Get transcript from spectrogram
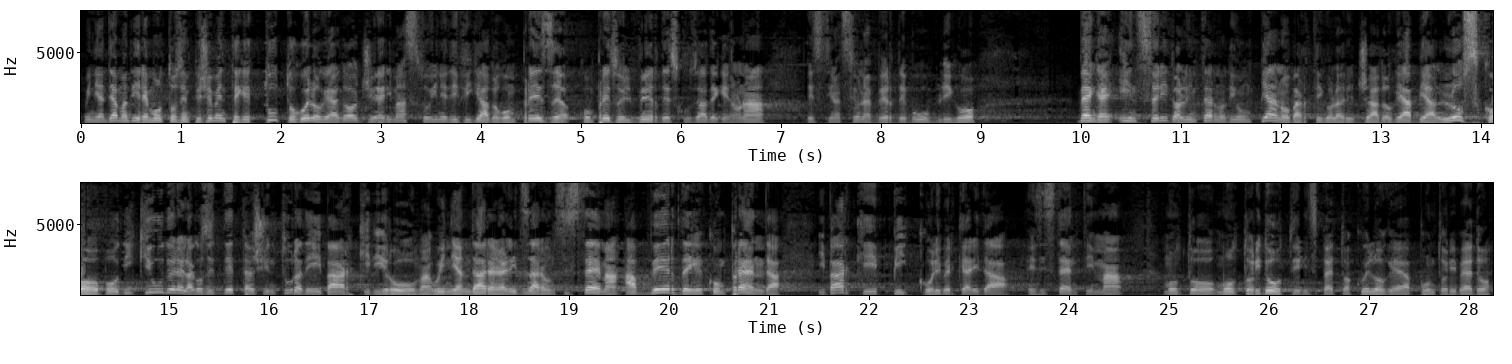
Quindi andiamo a dire molto semplicemente che tutto quello che ad oggi è rimasto inedificato, compreso, compreso il verde scusate, che non ha destinazione a verde pubblico, venga inserito all'interno di un piano particolareggiato che abbia lo scopo di chiudere la cosiddetta cintura dei parchi di Roma, quindi andare a realizzare un sistema a verde che comprenda i parchi piccoli, per carità, esistenti, ma molto, molto ridotti rispetto a quello che è appunto, ripeto,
